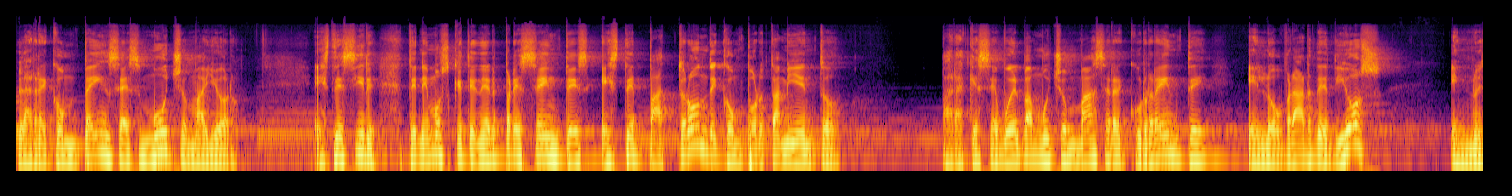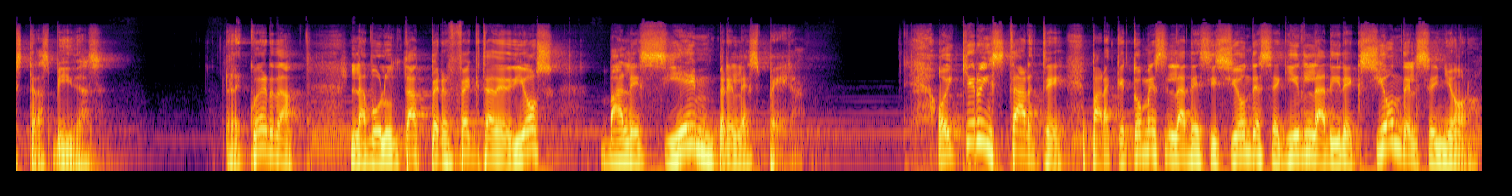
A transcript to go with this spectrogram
la recompensa es mucho mayor. Es decir, tenemos que tener presentes este patrón de comportamiento para que se vuelva mucho más recurrente el obrar de Dios en nuestras vidas. Recuerda, la voluntad perfecta de Dios vale siempre la espera. Hoy quiero instarte para que tomes la decisión de seguir la dirección del Señor.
